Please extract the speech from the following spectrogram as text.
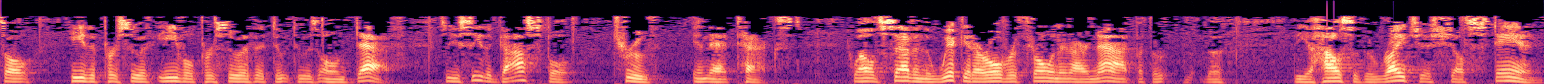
so he that pursueth evil pursueth it to, to his own death. So you see the gospel truth in that text. 12:7 The wicked are overthrown and are not, but the, the, the house of the righteous shall stand.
